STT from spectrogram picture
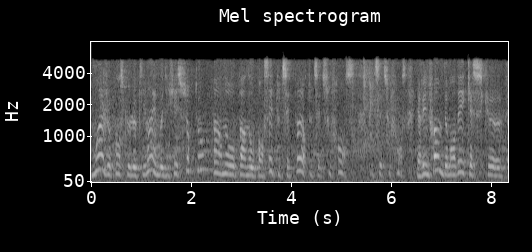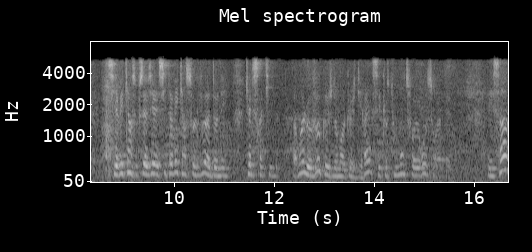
Moi, je pense que le climat est modifié surtout par nos, par nos pensées, toute cette peur, toute cette souffrance, toute cette souffrance. Il y avait une fois, on me demandait qu'est-ce que si tu avais qu'un seul vœu à donner, quel serait-il? Ben, Moi, le vœu que je, que je dirais, c'est que tout le monde soit heureux sur la terre. Et ça,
